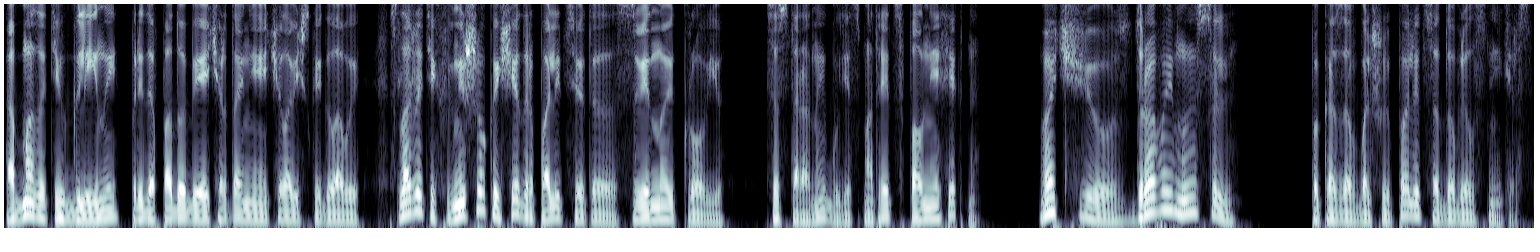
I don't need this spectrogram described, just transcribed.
обмазать их глиной, придав подобие очертания человеческой головы, сложить их в мешок и щедро полить все это свиной кровью. Со стороны будет смотреться вполне эффектно. «А чё, здравая мысль», — показав большой палец, одобрил Сникерс.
